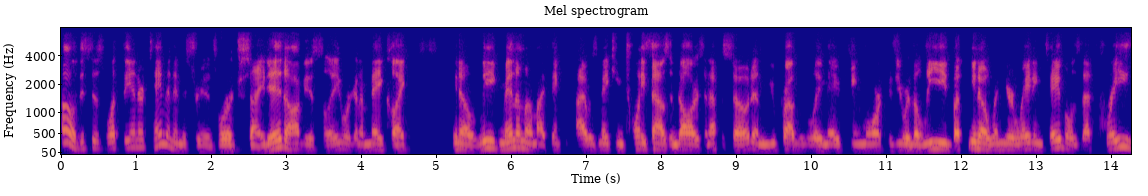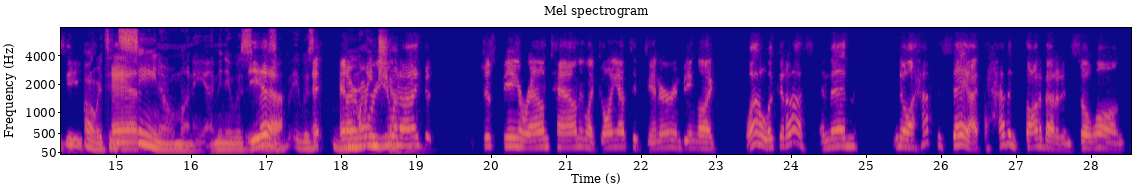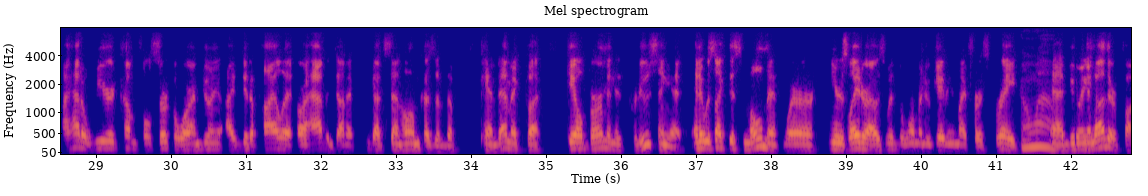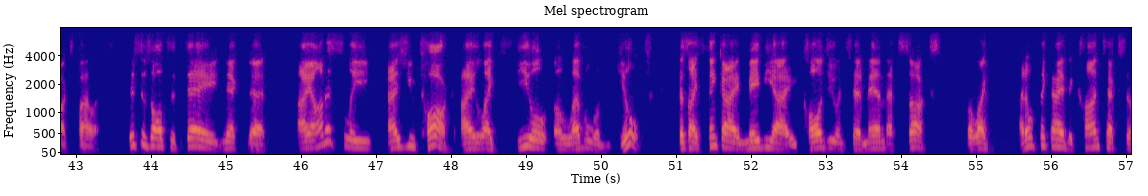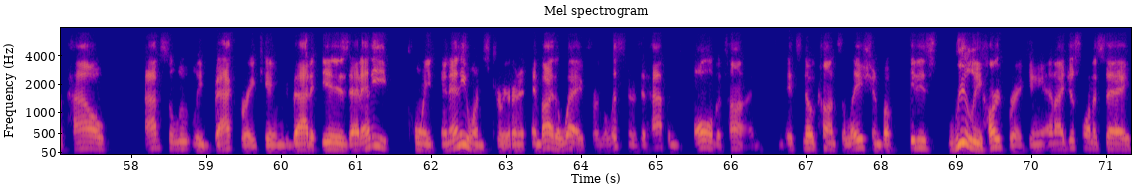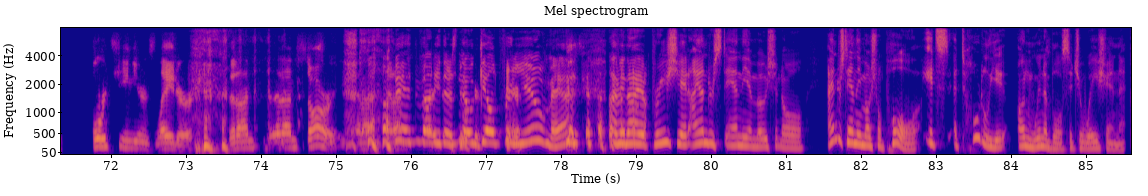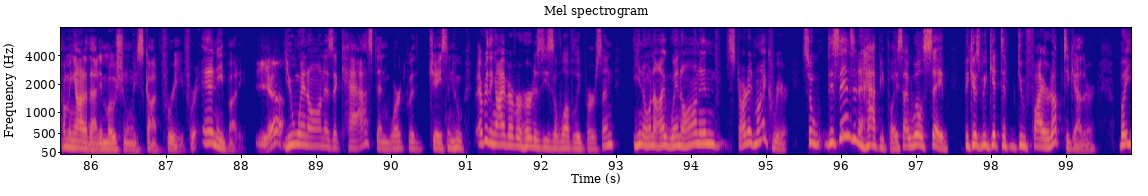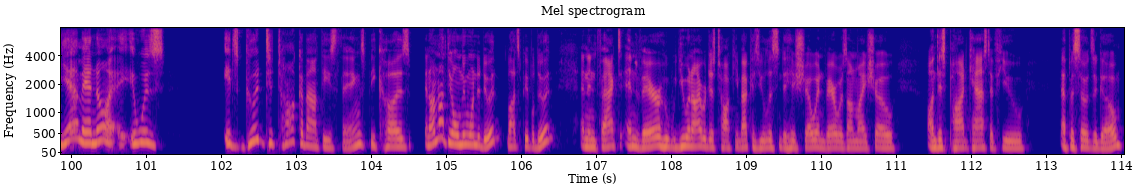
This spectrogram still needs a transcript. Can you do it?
oh, this is what the entertainment industry is. We're excited, obviously. We're gonna make like you know, league minimum, I think I was making $20,000 an episode and you probably making more because you were the lead. But, you know, when you're waiting tables, that's crazy. Oh, it's insane oh money. I mean, it was, yeah. it was, it was and, and I remember you and I just, just being around town and like going out to dinner and being like, wow, look at us. And then, you know, I have to say, I, I haven't thought about it in so long. I had a weird come full circle where I'm doing, I did a pilot or I haven't done it, got sent home because of the pandemic, but Gail Berman is producing it. And it was like this moment where years later I was with the woman who gave me my first break oh, wow. and doing another Fox pilot. This is all to say, Nick, that I honestly, as you talk, I like feel a level of guilt because I think I maybe I called you and said, man, that sucks. But like, I don't think I had the context of how absolutely backbreaking that is at any point in anyone's career. And, and by the way, for the listeners, it happens all the time. It's no consolation, but it is really heartbreaking. And I just want to say, 14 years later that I'm that I'm sorry. And I'm, and I'm buddy, there's no guilt for you, man. I mean, I appreciate, I understand the emotional I understand the emotional pull. It's a totally unwinnable situation coming out of that emotionally scot free for anybody. Yeah. You went on as a cast and worked with Jason, who everything I've ever heard is he's a lovely person. You know, and I went on and started my career. So this ends in a happy place, I will say, because we get to do Fired Up together. But yeah, man, no, it was. It's good to talk about these things because, and I'm not the only one to do it. Lots of people do it. And in fact, Enver, who you and I were just talking about, because you listened to his show, Enver was on my show on this podcast a few episodes ago.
